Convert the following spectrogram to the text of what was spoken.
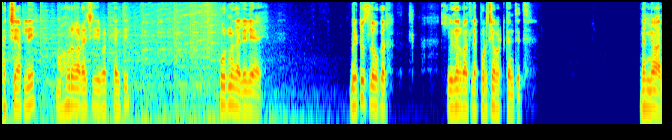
आजची आपली माहूरगडाची ही भटकंती पूर्ण झालेली आहे. भेटूच लवकर विदर्भातल्या पुढच्या भटकंतीत. धन्यवाद.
